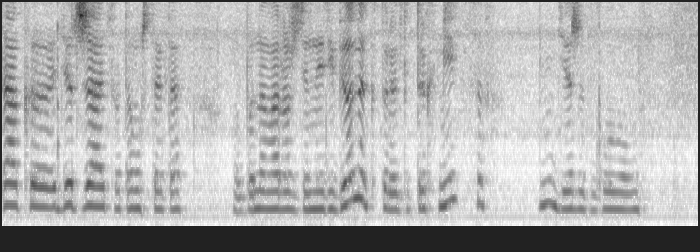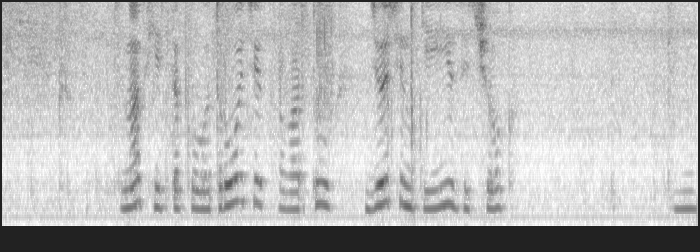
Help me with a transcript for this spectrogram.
так э, держать, потому что это бы, новорожденный ребенок, который до трех месяцев не держит голову. У нас есть такой вот ротик, а во рту десенки и язычок. Вот.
